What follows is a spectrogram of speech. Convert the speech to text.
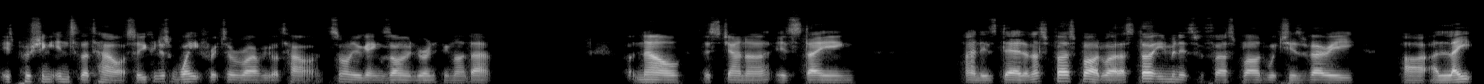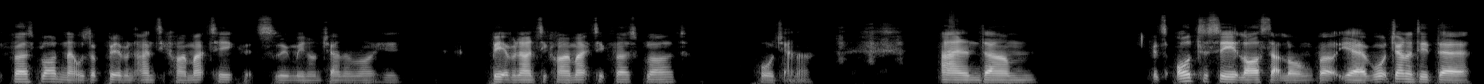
is pushing into the tower. So you can just wait for it to arrive at your tower. It's not like you're getting zoned or anything like that. But now this Janna is staying and is dead. And that's first blood. Well, that's 13 minutes for first blood, which is very uh, a late first blood, and that was a bit of an anticlimactic. Let's zoom in on Janna right here. Bit of an anticlimactic first blood. Poor Janna. And um, it's odd to see it last that long, but yeah, what Janna did there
